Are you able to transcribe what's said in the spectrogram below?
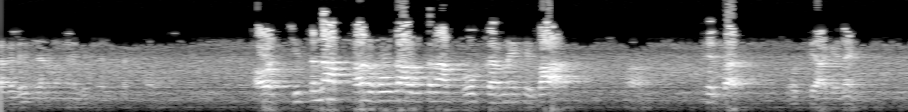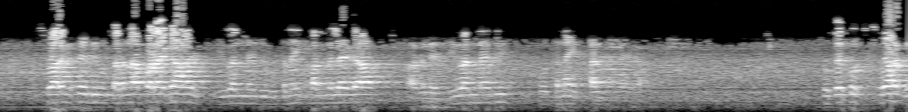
अगले जन्म में भी मिल सकता है। और जितना फल होगा उतना भोग करने के बाद हाँ, फिर बस उससे आगे नहीं। स्वर्ग से भी उतरना पड़ेगा जीवन में भी उतना ही फल मिलेगा अगले जीवन में भी उतना ही फल मिलेगा। तो देखो स्वर्ग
